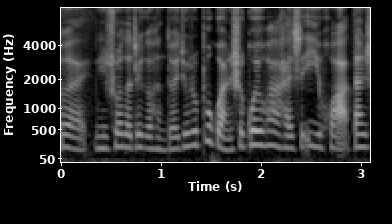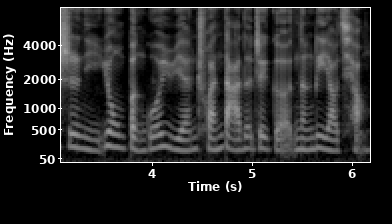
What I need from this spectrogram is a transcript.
对，你说的这个很对，就是不管是规划还是异化，但是你用本国语言传达的这个能力要强。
